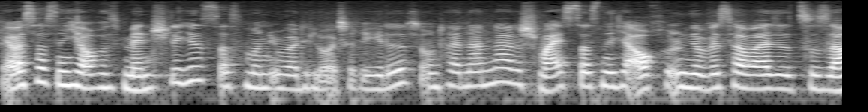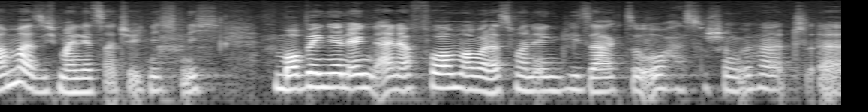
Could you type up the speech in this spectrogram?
Ja, aber ist das nicht auch was Menschliches, dass man über die Leute redet untereinander? Das schmeißt das nicht auch in gewisser Weise zusammen? Also ich meine jetzt natürlich nicht, nicht Mobbing in irgendeiner Form, aber dass man irgendwie sagt, so, oh, hast du schon gehört, äh,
